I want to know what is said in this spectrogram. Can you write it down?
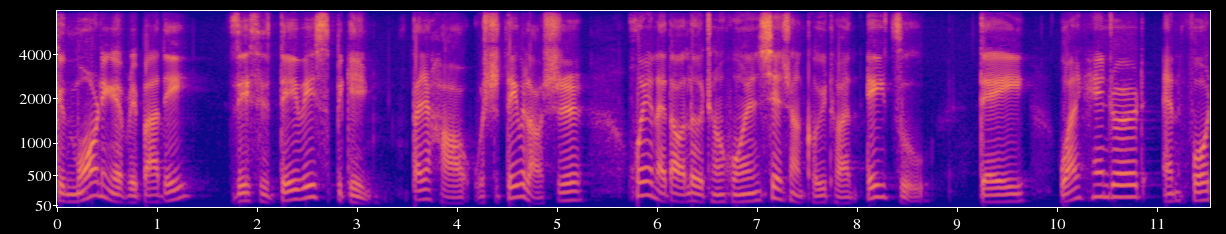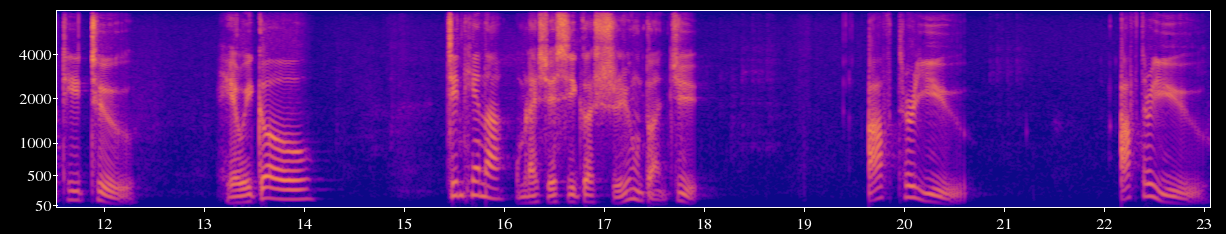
Good morning, everybody. This is David speaking. 大家好，我是 David 老师，欢迎来到乐成宏恩线上口语团 A 组，Day one hundred and forty-two. Here we go. 今天呢，我们来学习一个实用短句。After you. After you.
